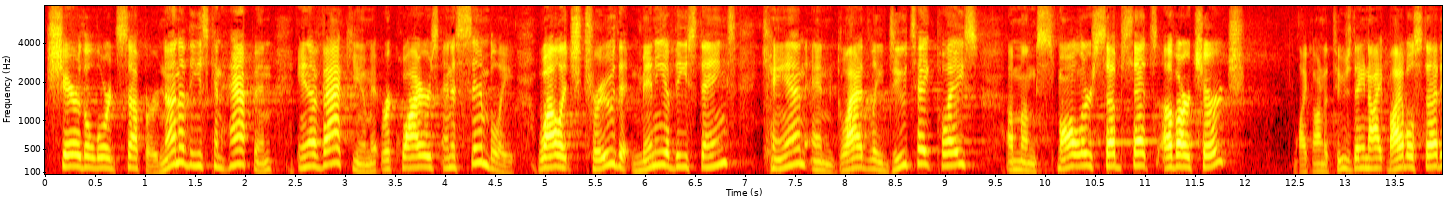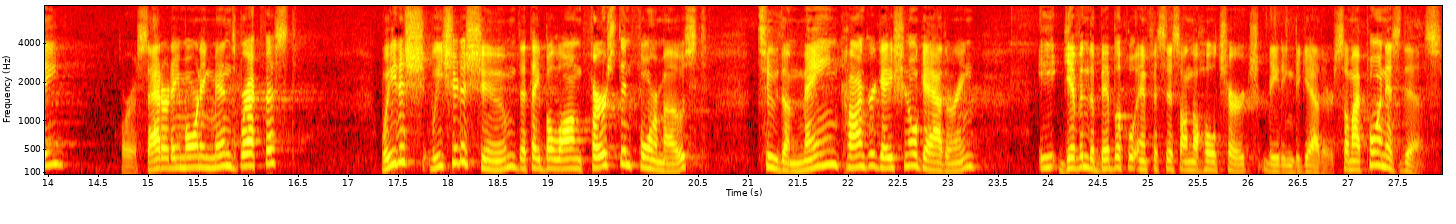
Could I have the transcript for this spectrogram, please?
share the Lord's Supper. None of these can happen in a vacuum. It requires an assembly. While it's true that many of these things can and gladly do take place among smaller subsets of our church, like on a Tuesday night Bible study or a Saturday morning men's breakfast, we, we should assume that they belong first and foremost to the main congregational gathering, given the biblical emphasis on the whole church meeting together. So, my point is this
